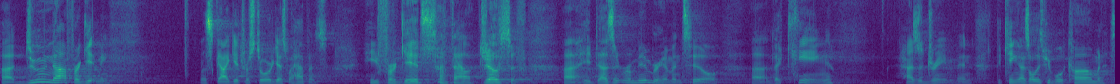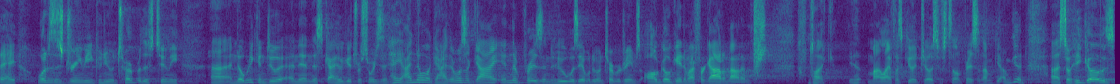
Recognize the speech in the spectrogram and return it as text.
Uh, do not forget me. This guy gets restored. Guess what happens? He forgets about Joseph. Uh, he doesn't remember him until uh, the king has a dream. And the king has all these people come and say, Hey, what is this dream mean? Can you interpret this to me? Uh, and nobody can do it. And then this guy who gets restored, he said, Hey, I know a guy. There was a guy in the prison who was able to interpret dreams. I'll go get him. I forgot about him. like, my life was good. Joseph's still in prison. I'm, I'm good. Uh, so he goes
